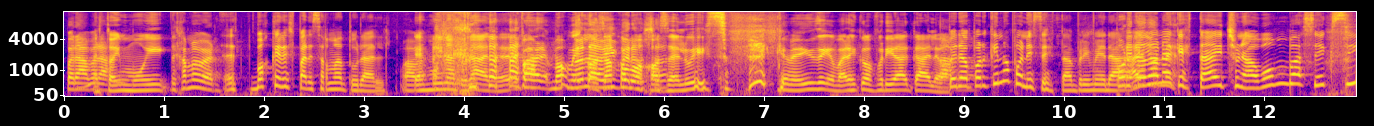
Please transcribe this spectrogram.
Pará, pará. Estoy muy. Déjame ver. Eh, Vos querés parecer natural. Es muy natural. ¿eh? Vos me No pasás vi, como ya- José Luis, que me dice que parezco Frida Kahlo. Pero ¿por qué no pones esta primera? Porque Hay una que está hecha una bomba sexy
